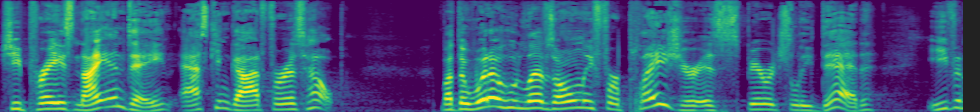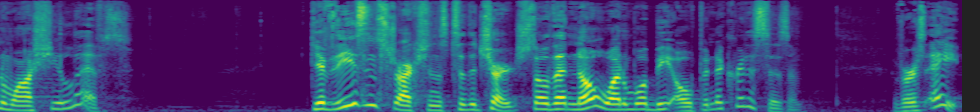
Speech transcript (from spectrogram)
She prays night and day, asking God for his help. But the widow who lives only for pleasure is spiritually dead even while she lives. Give these instructions to the church so that no one will be open to criticism. Verse 8.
